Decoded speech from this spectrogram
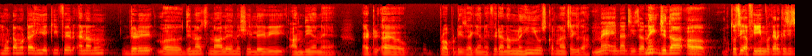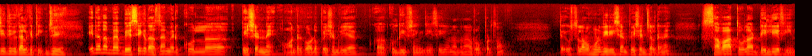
ਮੋਟਾ ਮੋਟਾ ਹੀ ਹੈ ਕਿ ਫਿਰ ਇਹਨਾਂ ਨੂੰ ਜਿਹੜੇ ਜਿਨ੍ਹਾਂ ਚ ਨਾਲੇ ਨਸ਼ੀਲੇ ਵੀ ਆਂਦੀਆਂ ਨੇ ਪ੍ਰਾਪਰਟੀਆਂ ਹੈਗੀਆਂ ਨੇ ਫਿਰ ਇਹਨਾਂ ਨੂੰ ਨਹੀਂ ਯੂਜ਼ ਕਰਨਾ ਚਾਹੀਦਾ। ਮੈਂ ਇਹਨਾਂ ਚੀਜ਼ਾਂ ਨੂੰ ਨਹੀਂ ਜਿੱਦਾਂ ਤੁਸੀਂ ਅਫੀਮ ਵਗੈਰਾ ਕਿਸੇ ਚੀਜ਼ ਦੀ ਵੀ ਗੱਲ ਕੀਤੀ। ਜੀ। ਇਹਨਾਂ ਦਾ ਮੈਂ ਬੇਸਿਕ ਦੱਸਦਾ ਮੇਰੇ ਕੋਲ ਪੇਸ਼ੈਂਟ ਨੇ ਔਨ ਰਿਕਾਰਡ ਪੇਸ਼ੈਂਟ ਵੀ ਹੈ ਕੁਲਦੀਪ ਸਿੰਘ ਜੀ ਸੀ ਉਹਨਾਂ ਦਾ ਨਾਮ ਰੋਪੜ ਤੋਂ। ਤੇ ਉਸ ਤੋਂ ਇਲਾਵਾ ਹੁਣ ਵੀ ਰੀਸੈਂਟ ਪੇਸ਼ੈਂਟ ਚੱਲ ਰਹੇ ਨੇ ਸਵਾ ਤੋਲਾ ਡੇਲੀ ਅਫੀਮ।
